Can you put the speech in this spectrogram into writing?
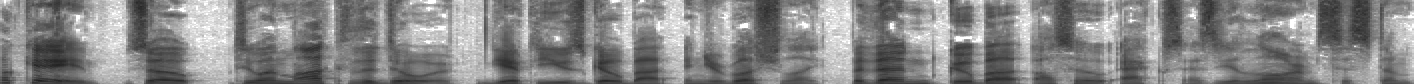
Okay, so to unlock the door, you have to use GoBot and your rushlight. But then GoBot also acts as the alarm system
